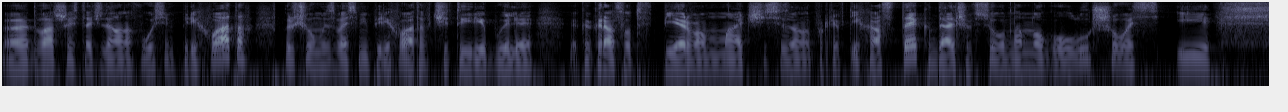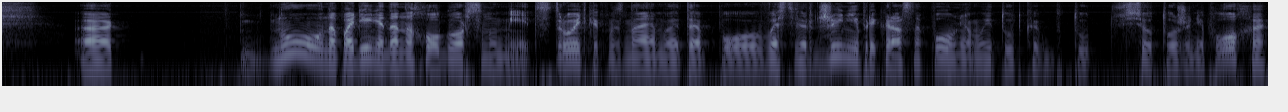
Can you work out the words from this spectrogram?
э, 26 тачдаунов, 8 перехватов, причем из 8 перехватов 4 были как раз вот в первом матче сезона против Техас Тек, дальше все намного улучшилось, и э, ну, нападение Дана Холгорсон умеет строить, как мы знаем, это по Вест-Вирджинии прекрасно помним, и тут как бы тут все тоже неплохо.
